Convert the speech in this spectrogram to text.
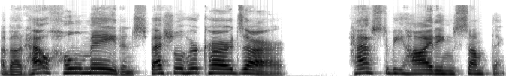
about how homemade and special her cards are, has to be hiding something.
